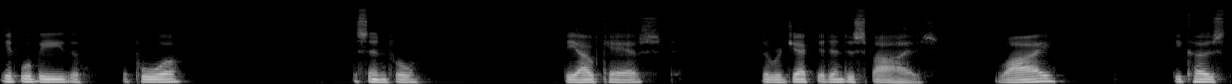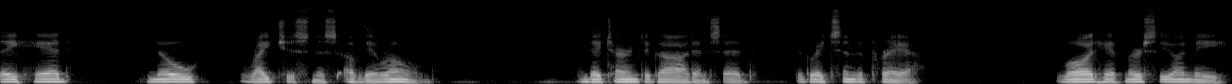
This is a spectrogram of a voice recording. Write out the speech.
It will be the, the poor, the sinful, the outcast, the rejected and despised. Why? Because they had no righteousness of their own. And they turned to God and said, the great sin of prayer. Lord, have mercy on me,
